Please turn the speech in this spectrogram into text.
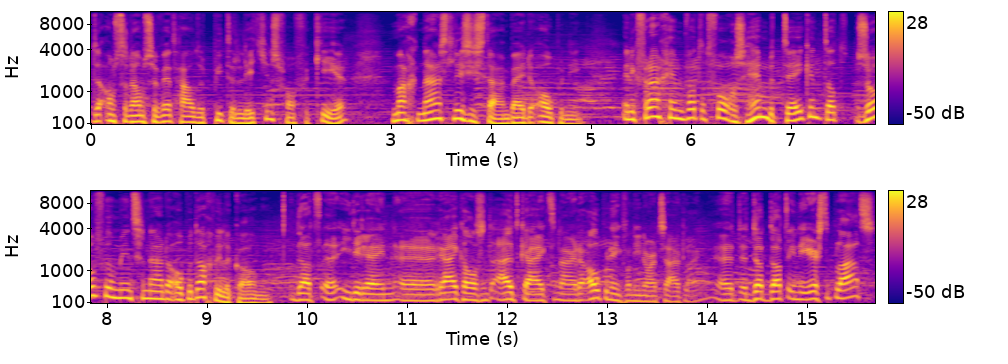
De Amsterdamse wethouder Pieter Litjens van Verkeer mag naast Lizzie staan bij de opening. En ik vraag hem wat het volgens hem betekent dat zoveel mensen naar de open dag willen komen. dat eh, iedereen rijkhalsend uitkijkt naar de opening van die Noord-Zuidlijn. Eh, dat, dat in de eerste plaats.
